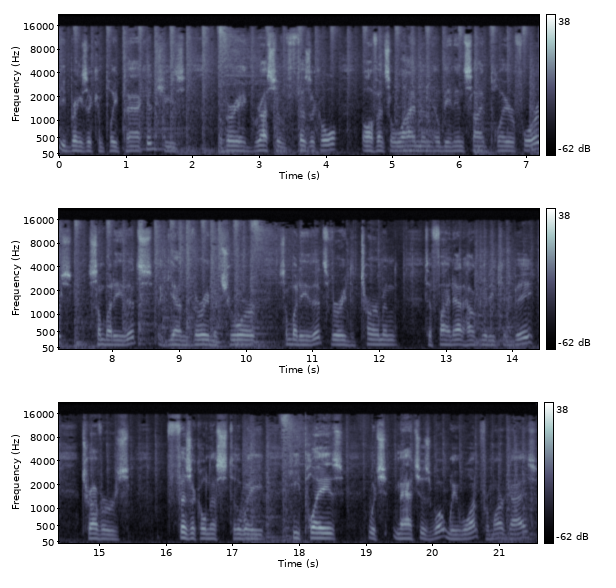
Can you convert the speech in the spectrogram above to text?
he brings a complete package. He's a very aggressive, physical offensive lineman. He'll be an inside player for us. Somebody that's, again, very mature, somebody that's very determined to find out how good he can be. Trevor's physicalness to the way he plays, which matches what we want from our guys.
